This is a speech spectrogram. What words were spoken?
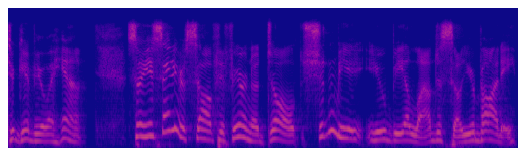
to give you a hint. So you say to yourself, if you're an adult, shouldn't be you be allowed to sell your body?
